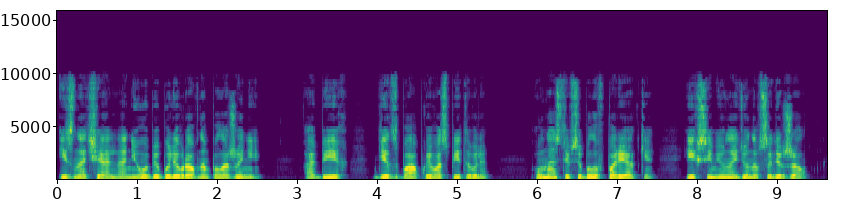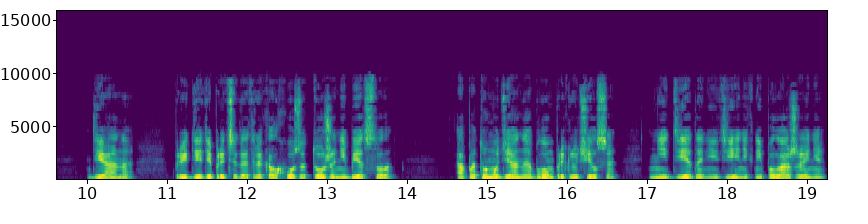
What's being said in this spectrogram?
изначально они обе были в равном положении. Обеих дед с бабкой воспитывали. У Насти все было в порядке, их семью Найденов содержал. Диана при деде председателя колхоза тоже не бедствовала. А потом у Дианы облом приключился. Ни деда, ни денег, ни положения.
